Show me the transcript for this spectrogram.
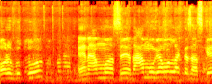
বড় ফুপু এখানে আম্মু আছে। আম্মু কেমন লাগতেছে আজকে?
